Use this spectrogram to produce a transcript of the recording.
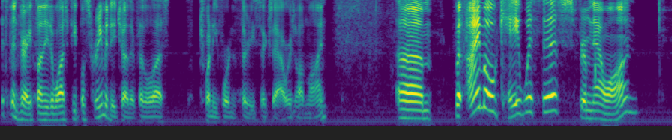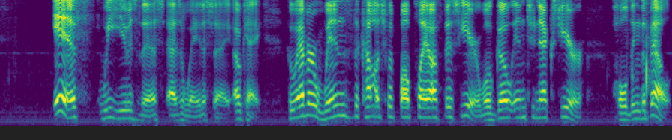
it's been very funny to watch people scream at each other for the last 24 to 36 hours online. Um, but I'm okay with this from now on if we use this as a way to say, okay, whoever wins the college football playoff this year will go into next year holding the belt.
